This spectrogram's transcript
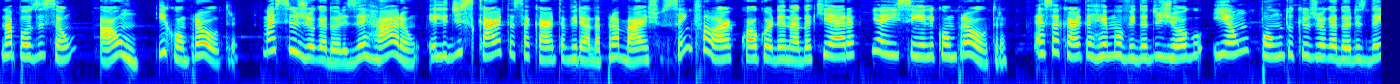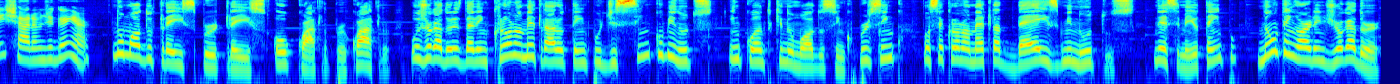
na posição A1 e compra outra. Mas se os jogadores erraram, ele descarta essa carta virada para baixo, sem falar qual coordenada que era, e aí sim ele compra outra. Essa carta é removida do jogo e é um ponto que os jogadores deixaram de ganhar. No modo 3x3 ou 4x4, os jogadores devem cronometrar o tempo de 5 minutos, enquanto que no modo 5x5 você cronometra 10 minutos. Nesse meio tempo, não tem ordem de jogador.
